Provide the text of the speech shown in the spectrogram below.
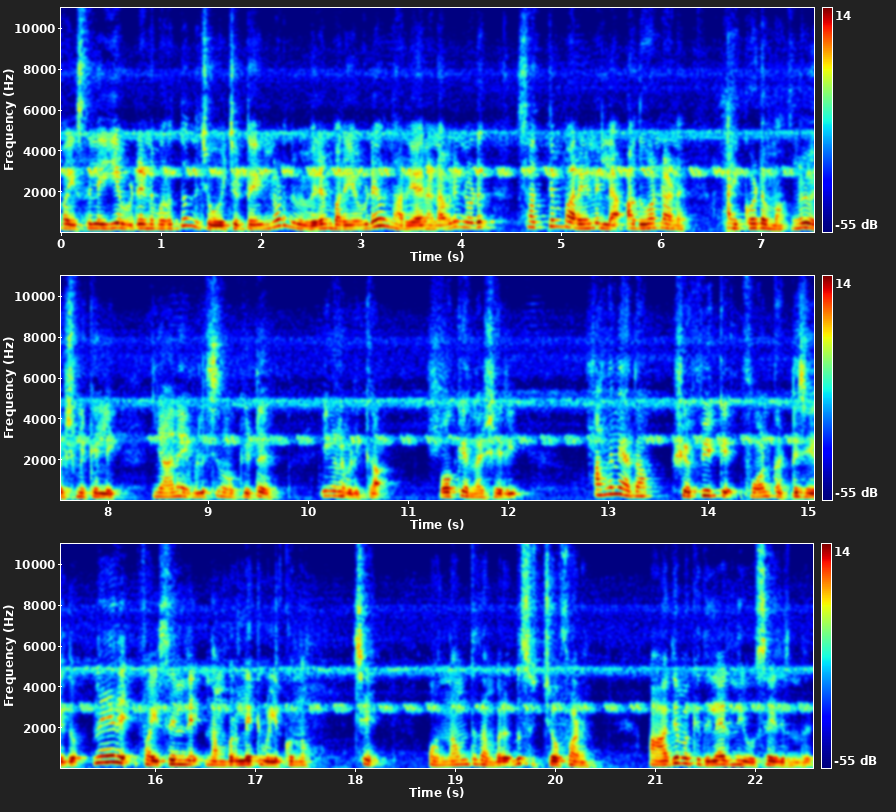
ഫൈസല ഈ എവിടെയാണ്? വെറുതെ ഒന്ന് ചോദിച്ചിട്ട് എന്നോടൊന്ന് വിവരം പറയും. എവിടെ ഒന്ന് അറിയാനാണ്. അവരെന്നോട് സത്യം പറയണില്ല. അതുകൊണ്ടാണ്. ആയിക്കോട്ടമ്മ നിങ്ങൾ വിഷമിക്കല്ലേ. ഞാനേ വിളിച്ച് നോക്കിയിട്ട് നിങ്ങൾ വിളിക്കാം. ഓക്കെ എന്നാൽ ശരി. അങ്ങനെ അതാ ഷെഫീക്ക് ഫോൺ കട്ട് ചെയ്തു. നേരെ ഫൈസലിന്റെ നമ്പറിലേക്ക് വിളിക്കുന്നു. ഛേ ഒന്നാമത്തെ നമ്പർ ഇത് സ്വിച്ച് ഓഫാണ് ആദ്യമൊക്കെ ഇതിലായിരുന്നു യൂസ് ചെയ്തിരുന്നത്.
